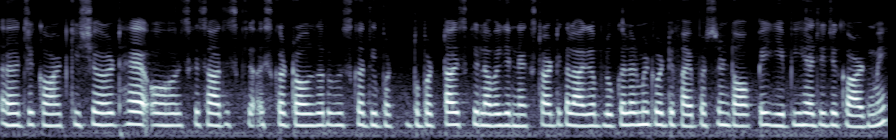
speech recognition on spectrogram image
जिकार्ड की शर्ट है और इसके साथ इसका इसका ट्राउज़र और इसका दुपट्टा, इसके अलावा ये नेक्स्ट आर्टिकल आ गया ब्लू कलर में, ट्वेंटी फाइव परसेंट ऑफ़ पे ये भी है जी जिकार्ड में।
